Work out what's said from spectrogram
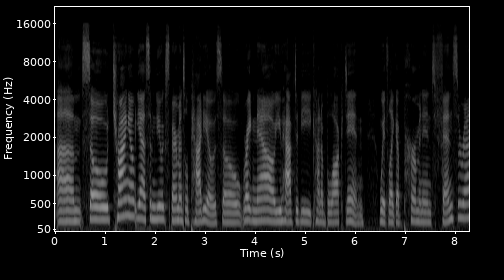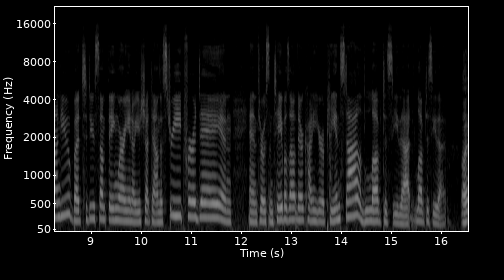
Um, so trying out, yeah, some new experimental patios. So right now you have to be kind of blocked in with like a permanent fence around you, but to do something where you know you shut down the street for a day and and throw some tables out there, kind of European style. I'd love to see that. Love to see that. Uh,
